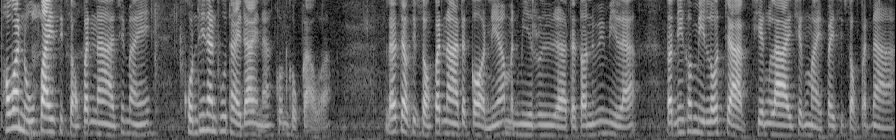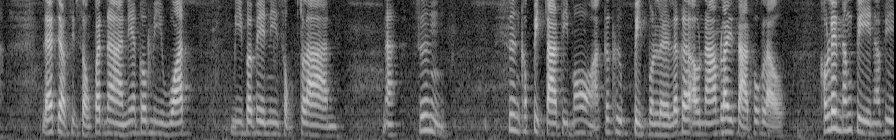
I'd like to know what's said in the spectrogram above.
เพราะว่าหนูไป 12 ปันนาใช่ไหม คนที่นั่นพูดไทยได้นะ คนเก่าๆอะแล้วจาก 12 ปันนาแต่ก่อนเนี้ยมันมีเรือ แต่ตอนนี้ไม่มีแล้ว ตอนนี้เขามีรถจากเชียงรายเชียงใหม่ไป 12 ปันนา และจาก 12 ปันนาเนี่ยก็มีวัด มีประเพณีสงกรานต์นะ ซึ่งซึ่งเขาปิดตาตีหม้ออะก็คือปิดหมดเลย แล้วก็เอาน้ำไล่สาดพวกเรา เขาเล่นทั้งปีนะพี่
